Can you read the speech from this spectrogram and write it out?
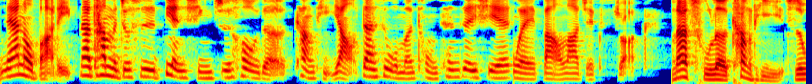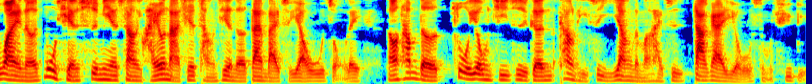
nanobody，那它们就是变形之后的抗体药，但是我们统称这些为 biologics drugs。那除了抗体之外呢，目前市面上还有哪些常见的蛋白质药物种类？然后它们的作用机制跟抗体是一样的吗？还是大概有什么区别？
